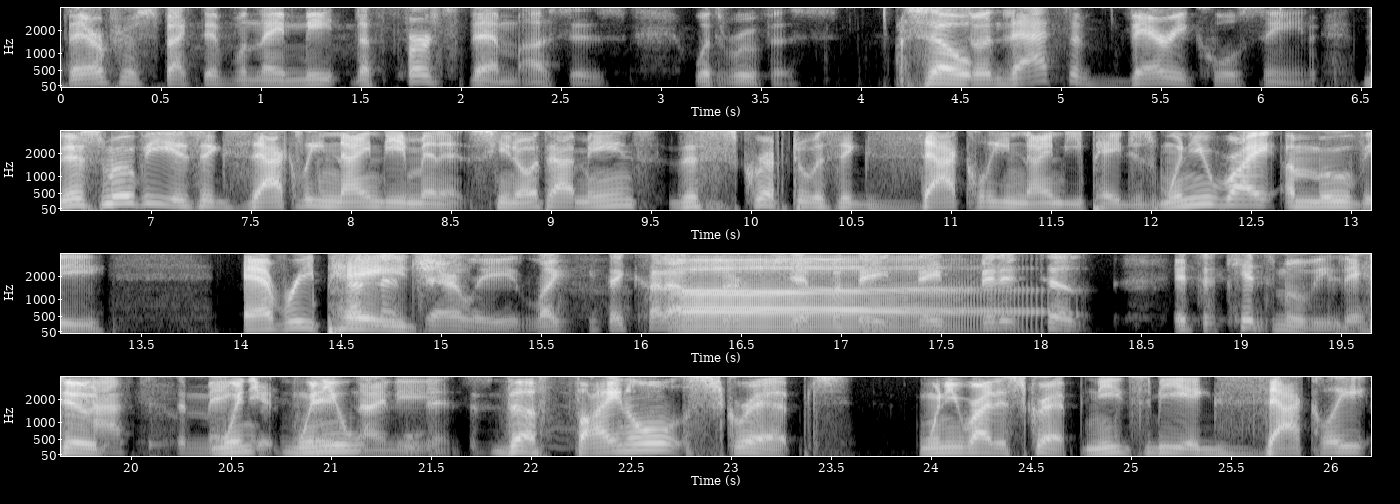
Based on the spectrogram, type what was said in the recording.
their perspective when they meet the first them us's with Rufus. So, so that's a very cool scene. this movie is exactly 90 minutes. You know what that means? The script was exactly 90 pages. When you write a movie, every Not page necessarily like they cut out certain shit, but they they fit it Uh, to. It's a kids movie. They dude, have to make when- it when you- 90 minutes. the final script when you write a script needs to be exactly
